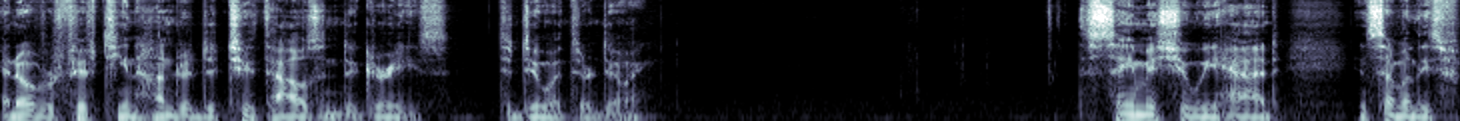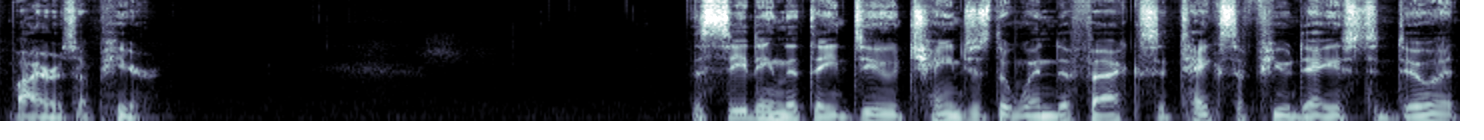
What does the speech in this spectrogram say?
at over 1500 to 2000 degrees to do what they're doing. The same issue we had in some of these fires up here. The seeding that they do changes the wind effects. It takes a few days to do it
